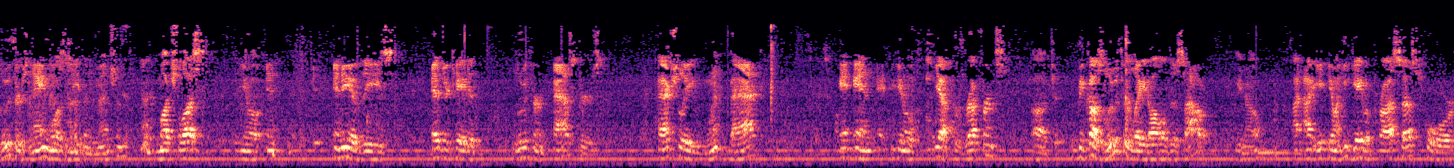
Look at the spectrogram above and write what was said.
Luther's name wasn't even mentioned, much less, you know, in, any of these educated Lutheran pastors actually went back and, and you know, yeah, for reference, uh, to, because Luther laid all of this out, you know. I, I, you know, he gave a process for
